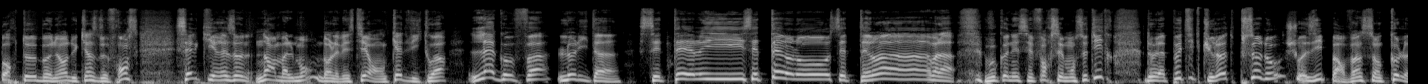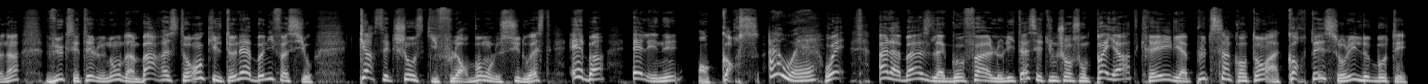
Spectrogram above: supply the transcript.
Porte-Bonheur du 15 de France, celle qui résonne normalement dans les vestiaires en cas de victoire, la Gofa Lolita. C'était c'était Lolo, c'était Lola, voilà. Vous connaissez forcément ce titre de la petite culotte pseudo choisi par Vincent Colonna, vu que c'était le nom d'un bar-restaurant qu'il tenait à Bonifacio. Car cette chose qui fleure bon le sud-ouest, eh ben, elle est née en Corse. Ah ouais Ouais, à la base, la Gofa Lolita, c'est une chanson paillarde créée il y a plus de 50 ans à Corté sur l'île de Beauté,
